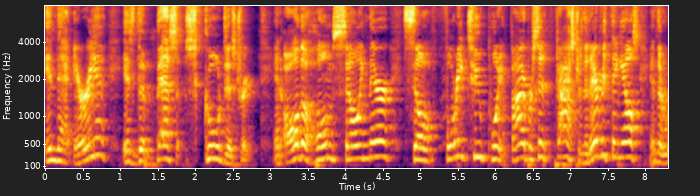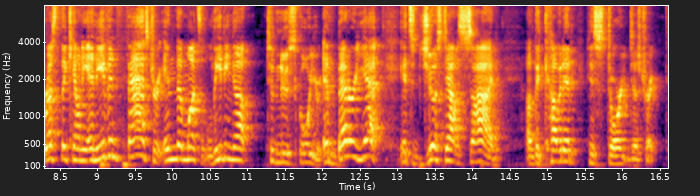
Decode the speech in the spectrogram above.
in that area is the best school district, and all the homes selling there sell 42.5% faster than everything else in the rest of the county, and even faster in the months leading up to the new school year. And better yet, it's just outside of the coveted historic district.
